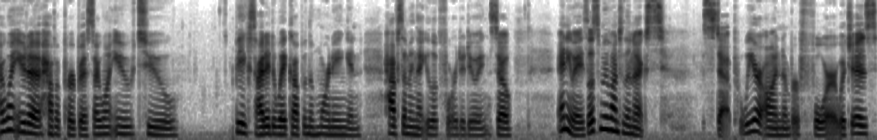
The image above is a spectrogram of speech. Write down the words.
I want you to have a purpose. I want you to be excited to wake up in the morning and have something that you look forward to doing. So anyways, let's move on to the next step. We are on number 4, which is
